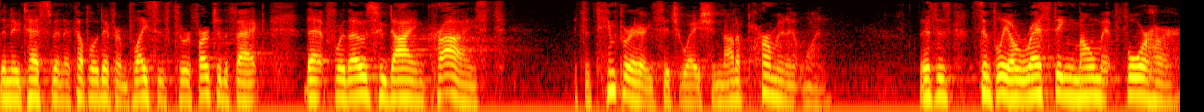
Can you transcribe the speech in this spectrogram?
the New Testament a couple of different places to refer to the fact that for those who die in Christ, it's a temporary situation, not a permanent one. This is simply a resting moment for her.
